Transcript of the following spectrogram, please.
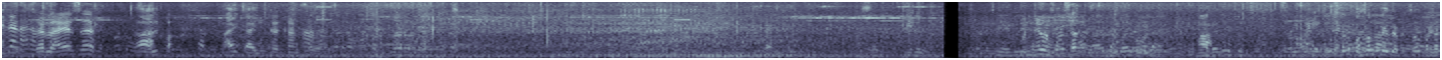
ಸರ್ ಅಣ್ಣ ಇರೋಣ ಸರ್ ಲಾಯ ಸರ್ ಆಯ್ತು ಆಯ್ತು ಮುಖ ಕಾಣಿಸಲ್ಲ ಸ್ವಲ್ಪ ಸ್ವಲ್ಪ ಇದೆ ಸ್ವಲ್ಪ ಇದೆ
